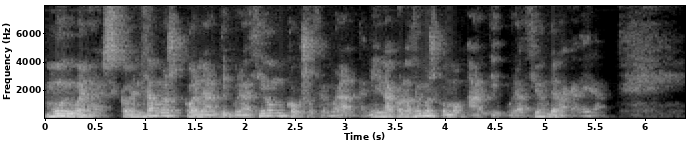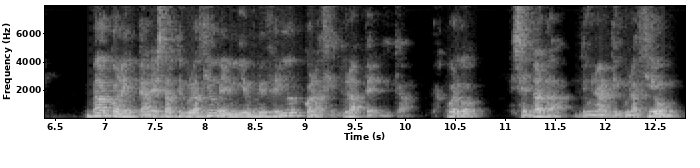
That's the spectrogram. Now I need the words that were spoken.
Muy buenas. Comenzamos con la articulación coxofemoral, también la conocemos como articulación de la cadera. Va a conectar esta articulación el miembro inferior con la cintura pélvica, ¿de acuerdo? Se trata de una articulación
